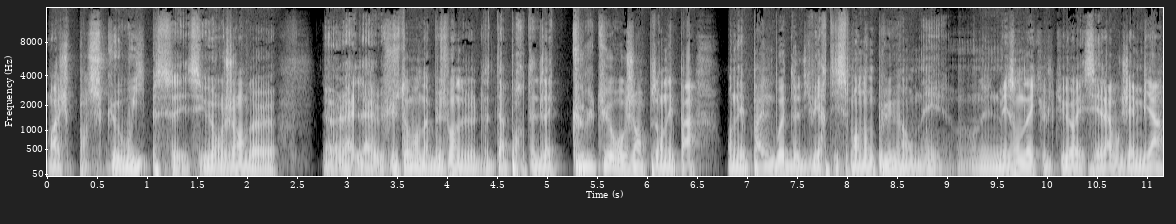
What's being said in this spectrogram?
Moi, je pense que oui, c'est urgent de, euh, justement, on a besoin d'apporter de la culture aux gens. Qu'on n'est pas, on n'est pas une boîte de divertissement non plus. hein. On est, on est une maison de la culture, et c'est là où j'aime bien.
